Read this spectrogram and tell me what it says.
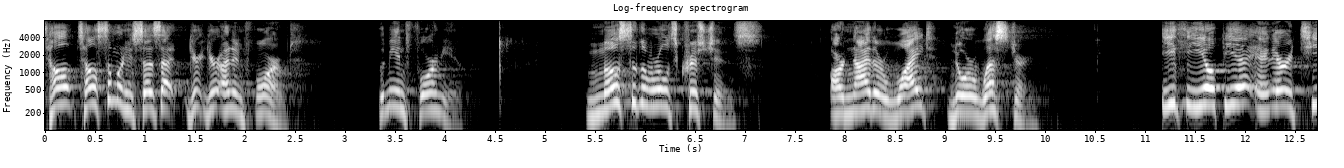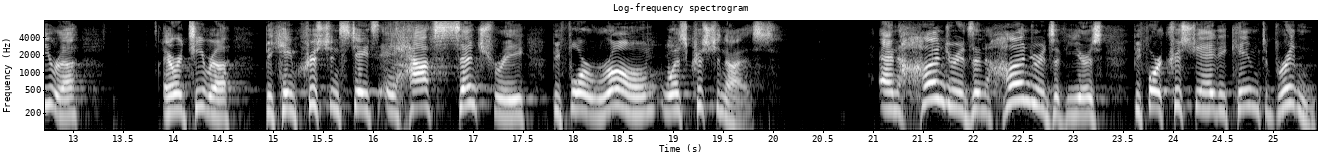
tell, tell someone who says that you're, you're uninformed. Let me inform you. Most of the world's Christians are neither white nor Western. Ethiopia and Eritrea, Eritrea became Christian states a half century before Rome was Christianized. And hundreds and hundreds of years before Christianity came to Britain.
